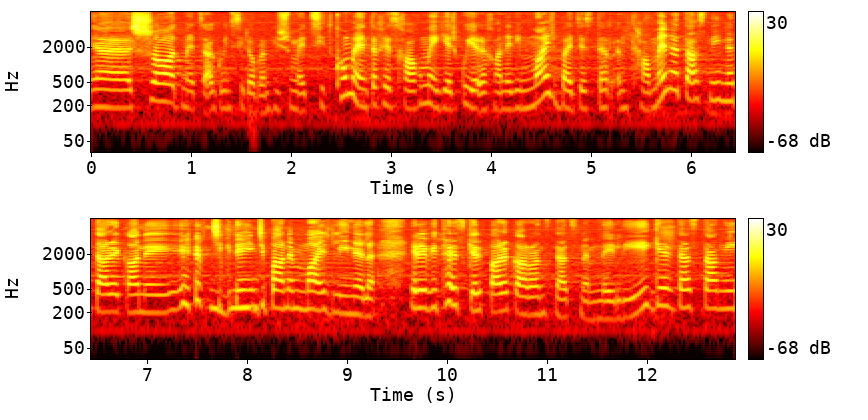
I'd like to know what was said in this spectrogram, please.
շատ մեծագույն սիրով եմ հիշում այդ սիտկոմը, այնտեղ ես խաղում էի երկու երեխաների մայր, բայց ես դեռ ընդամենը 19 տարեկան էի եւ չգիտեի ինչ բան եմ մայր լինելը։ Երևի թե այս կերպարը կառանձնացնեմ Նելի Գերդաստանի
